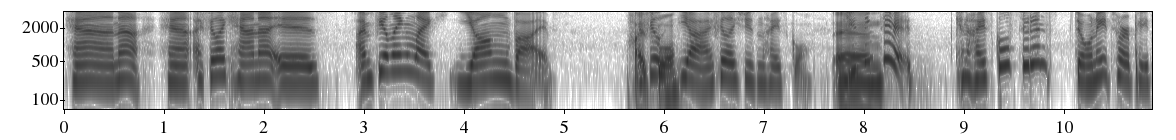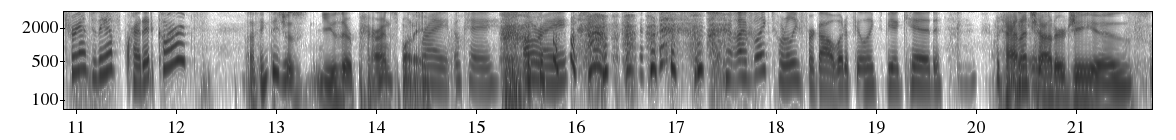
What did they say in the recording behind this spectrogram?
Hannah, Han- I feel like Hannah is. I'm feeling like young vibes. High feel- school. Yeah, I feel like she's in high school. Do you think that can high school students donate to our Patreon? Do they have credit cards? I think they just use their parents' money. Right. Okay. All right. I've like totally forgot what it feels like to be a kid. A Hannah. Chatterjee is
